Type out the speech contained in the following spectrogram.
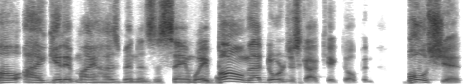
Oh, I get it. My husband is the same way. Boom, that door just got kicked open. Bullshit.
